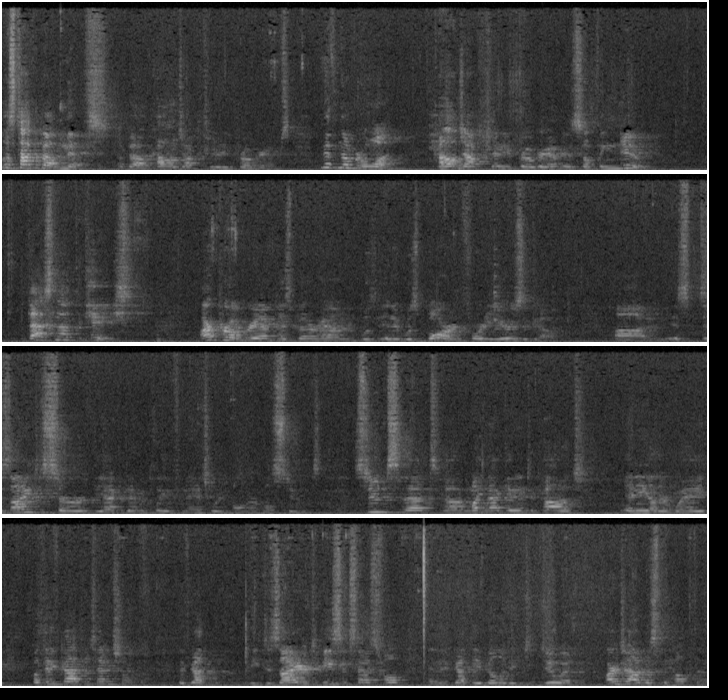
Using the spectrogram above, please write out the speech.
let's talk about myths about college opportunity programs. Myth number one, college opportunity program is something new. That's not the case. Our program has been around, and it was born 40 years ago. Uh, it's designed to serve the academically and financially vulnerable students. Students that uh, might not get into college any other way, but they've got potential. They've got the desire to be successful, and they've got the ability to do it. Our job is to help them.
